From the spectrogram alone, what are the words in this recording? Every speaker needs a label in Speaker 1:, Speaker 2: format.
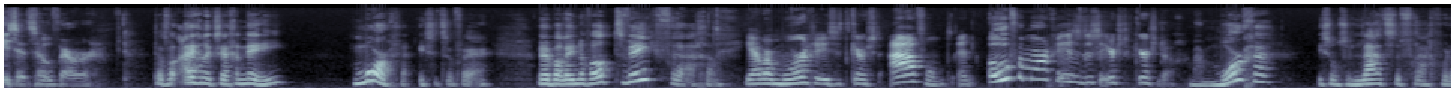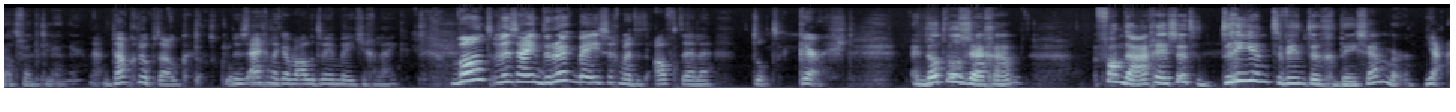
Speaker 1: is het zover.
Speaker 2: Dat wil eigenlijk zeggen nee. Morgen is het zover. We hebben alleen nog wel twee vragen.
Speaker 1: Ja, maar morgen is het kerstavond. En overmorgen is het dus de eerste kerstdag.
Speaker 2: Maar morgen is onze laatste vraag voor de adventkalender.
Speaker 1: Nou, dat klopt ook.
Speaker 2: Dat klopt.
Speaker 1: Dus
Speaker 2: wel.
Speaker 1: eigenlijk hebben we alle twee een beetje gelijk. Want we zijn druk bezig met het aftellen tot kerst.
Speaker 2: En dat wil zeggen, vandaag is het 23 december.
Speaker 1: Ja,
